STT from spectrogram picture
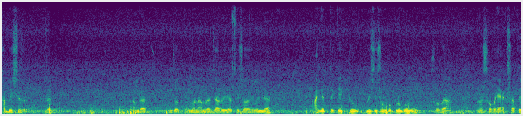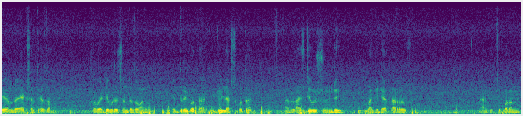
ছাব্বিশে যাব। আমরা মানে আমরা যারই আছি সবাই মিলে আগের থেকে একটু বেশি সংখ্যক লোক সবাই মানে সবাই একসাথে, আমরা একসাথে যাব। সবাই ডেপুটেশনটা জমা দেবো। এর দূরের কথা এটাই লাস্ট কথা, আর লাস্ট ডেপুটেশন এটাই বাকিটা তার আর কিছু করার নেই।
